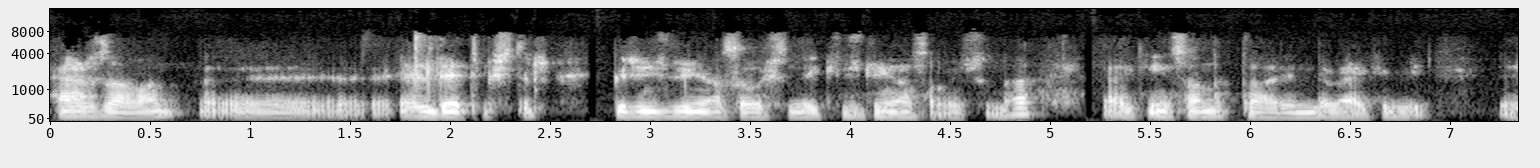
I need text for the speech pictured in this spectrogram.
her zaman e, elde etmiştir. Birinci Dünya Savaşı'nda, İkinci Dünya Savaşı'nda belki insanlık tarihinde belki bir e,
